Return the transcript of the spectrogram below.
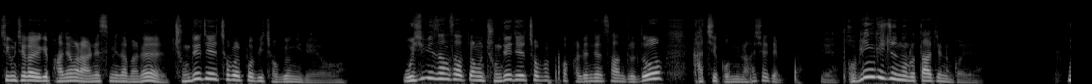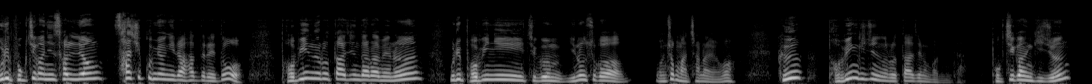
지금 제가 여기 반영을 안 했습니다만은 중대재해처벌법이 적용이 돼요. 50 이상 사업장은 중대재해처벌법과 관련된 사안들도 같이 고민을 하셔야 됩니다. 예. 법인 기준으로 따지는 거예요. 우리 복지관이 설령 49명이라 하더라도 법인으로 따진다라면은 우리 법인이 지금 인원수가 엄청 많잖아요. 그 법인 기준으로 따지는 겁니다. 복지관 기준,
